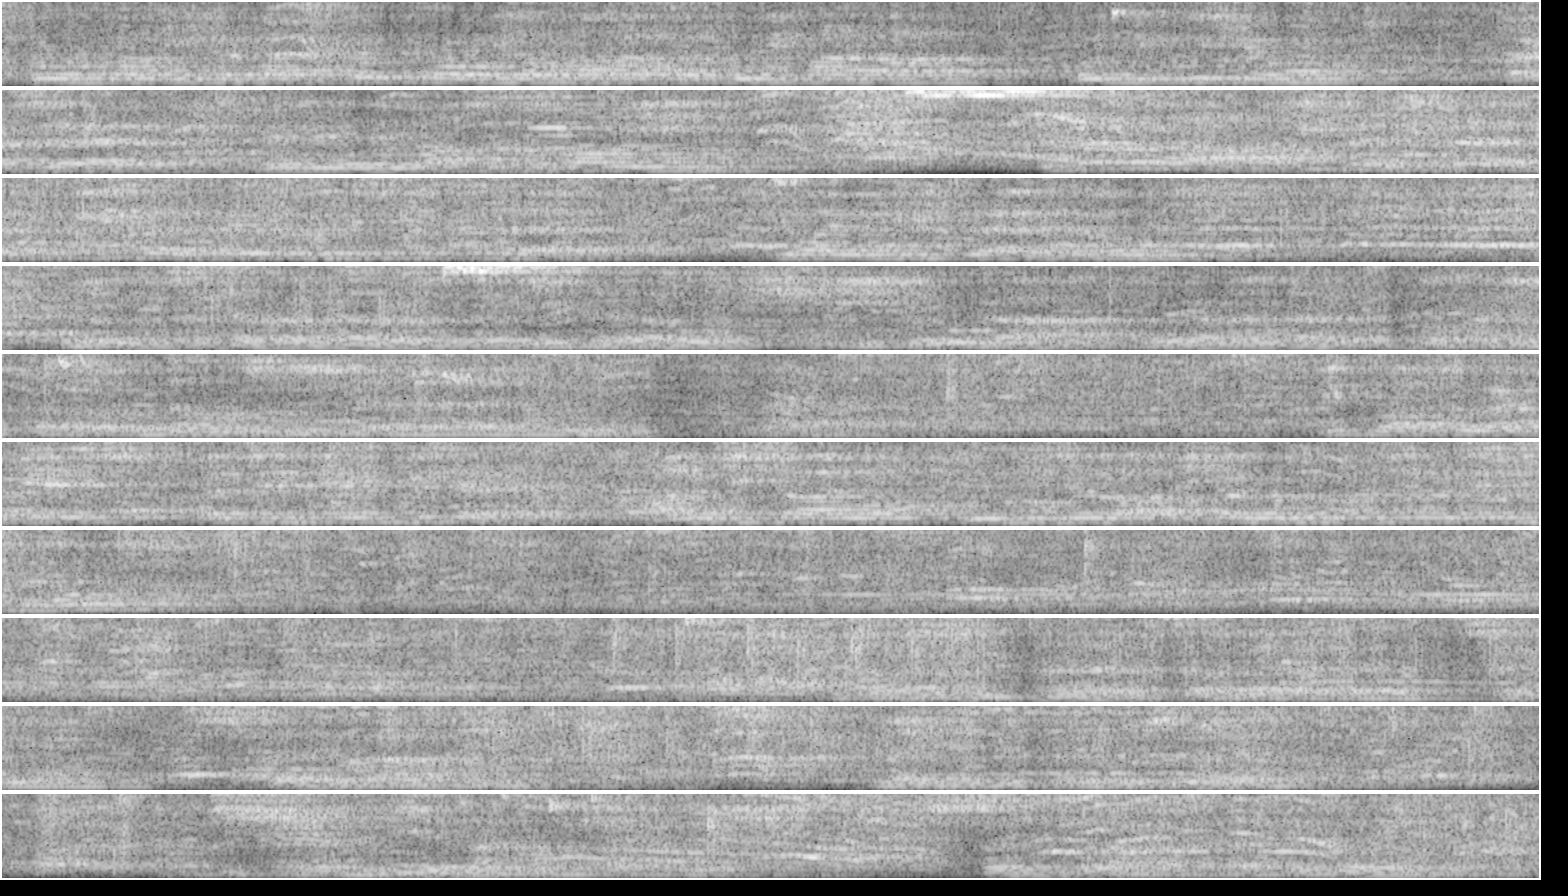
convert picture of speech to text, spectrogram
Z nami Karpaty Krosno, Michał Hamra, Bartłomiej Marnat, Wojtek Kuźmiuk, także yy, zawsze z nami. I brawa! Widzę, widzę, polski widzę, tylko żeby się nie wstydzę. Śpiewają kibice. Druga, trzecia bramka drużyny Widze Łódź i druga, druga bramka zespołu Paniosława Dominik Wisła wczoraj 5, lecz 5 zwycięstw. Ale dzisiaj jest niedziela. Dzisiaj może to będzie niedziela Widzę Łódź. Wczoraj strzelił cztery bramki. Najwięcej w swojej drużynie. Dzisiaj dwie na koncie już sześć bramek w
